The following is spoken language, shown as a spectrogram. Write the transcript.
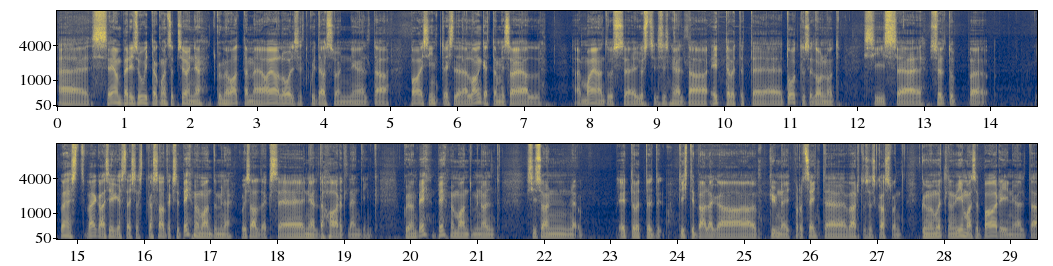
Äh, see on päris huvitav kontseptsioon jah, et kui me vaatame ajalooliselt, kuidas on nii-öelda baasintresside langetamise ajal äh, majandus just siis nii-öelda ettevõtete tootlused olnud, siis äh, sõltub ühest väga selgest asjast, kas saadakse pehme maandumine või saadakse nii-öelda hard landing. kui on peh-, pehme maandumine olnud, siis on ettevõtted tihtipeale ka kümneid protsente väärtuses kasvanud. kui me mõtleme viimase paari nii-öelda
